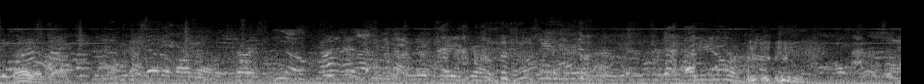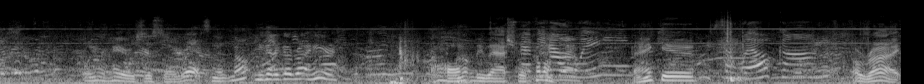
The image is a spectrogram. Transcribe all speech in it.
There you go. Well, your hair is just a rat's nest. No, you gotta go right here. Oh, don't be bashful. Come on. Halloween. Thank you. So welcome. All right.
